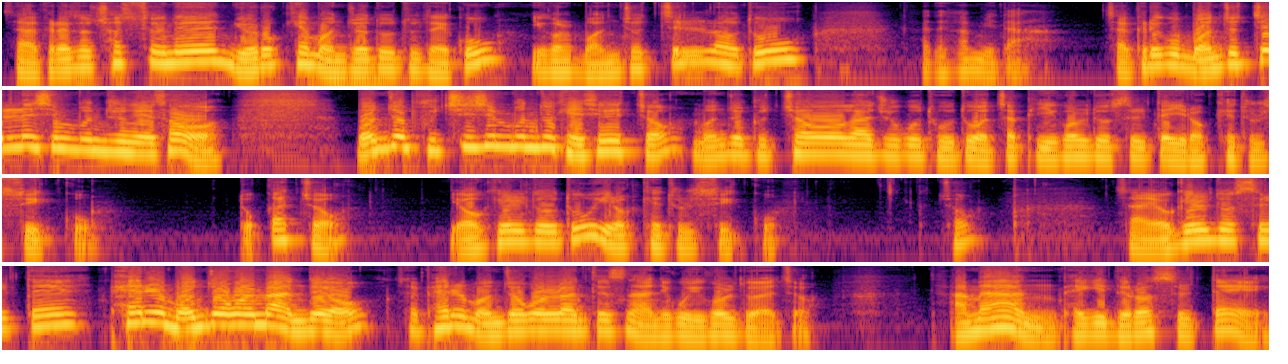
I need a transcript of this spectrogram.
자, 그래서 첫 수는 이렇게 먼저 둬도 되고 이걸 먼저 찔러도 가능합니다. 자, 그리고 먼저 찔르신 분 중에서 먼저 붙이신 분도 계시겠죠? 먼저 붙여가지고 둬도 어차피 이걸 뒀을 때 이렇게 둘 수 있고 똑같죠? 여길 둬도 이렇게 둘 수 있고 그쵸? 자 여길 뒀을 때 패를 먼저 걸면 안 돼요 자, 패를 먼저 걸라는 뜻은 아니고 이걸 둬야죠 다만 백이 늘었을 때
